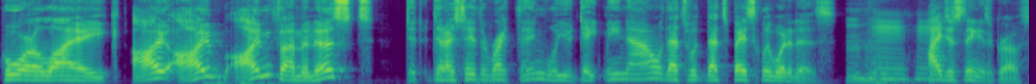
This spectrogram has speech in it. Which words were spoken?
who are like, I, I, I'm feminist. Did, did I say the right thing? Will you date me now? That's what. That's basically what it is. Mm-hmm. I just think it's gross.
